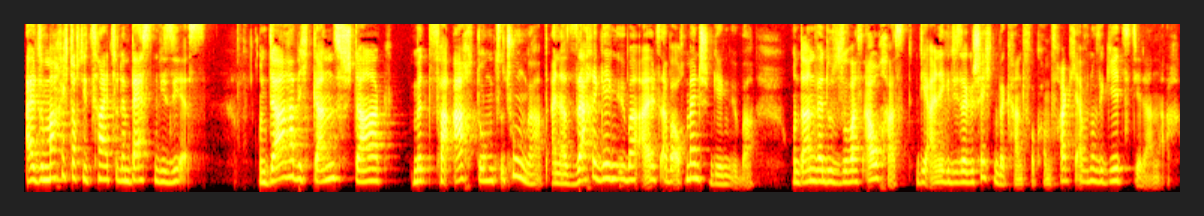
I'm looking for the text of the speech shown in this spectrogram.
Also mache ich doch die Zeit zu dem Besten, wie sie ist. Und da habe ich ganz stark mit Verachtung zu tun gehabt. Einer Sache gegenüber als aber auch Menschen gegenüber. Und dann, wenn du sowas auch hast, die einige dieser Geschichten bekannt vorkommen, frag dich einfach nur, wie geht's dir danach?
